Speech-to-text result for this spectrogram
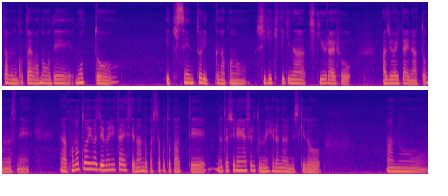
多分答えはノーでもっとエキセントリックなこの刺激的な地球ライフを味わいたいなと思いますね。だからこの問いは自分に対して何度かしたことがあって私恋愛するとメンヘラになるんですけどあの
